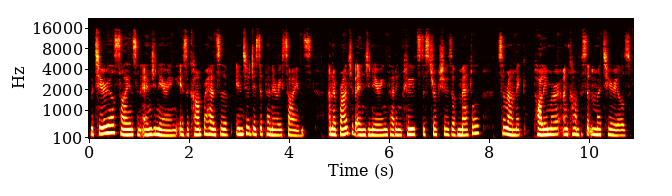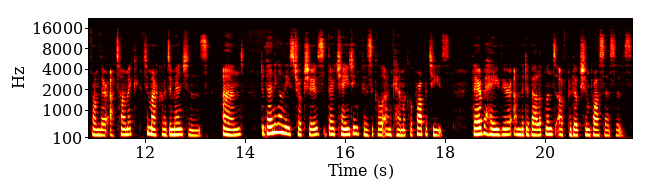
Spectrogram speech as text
Material science and engineering is a comprehensive interdisciplinary science and a branch of engineering that includes the structures of metal, ceramic, polymer, and composite materials from their atomic to macro dimensions, and, depending on these structures, their changing physical and chemical properties, their behavior, and the development of production processes.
